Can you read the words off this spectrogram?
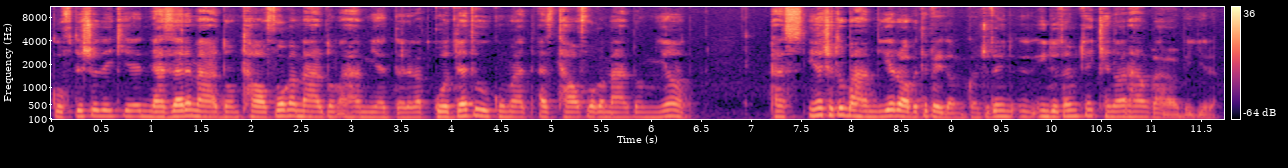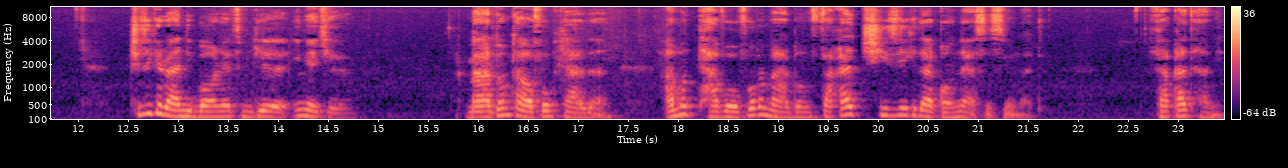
گفته شده که نظر مردم توافق مردم اهمیت داره و قدرت حکومت از توافق مردم میاد پس اینا چطور با همدیگه رابطه پیدا می‌کنه چطور این دوتا می‌تونه کنار هم قرار بگیره؟ چیزی که رندی بارنت میگه اینه که مردم توافق کردن اما توافق مردم فقط چیزیه که در قانون اساسی اومده. فقط همین.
